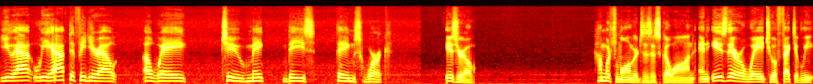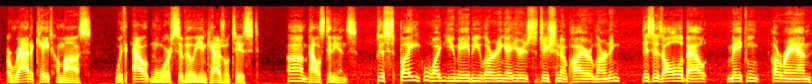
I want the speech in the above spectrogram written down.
You have we have to figure out a way to make these things work. Israel. How much longer does this go on? And is there a way to effectively eradicate Hamas without more civilian casualties, um, Palestinians? Despite what you may be learning at your institution of higher learning, this is all about making Iran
